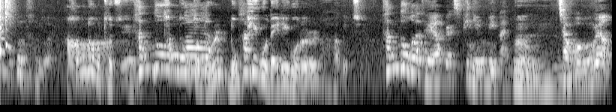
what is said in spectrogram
무조건 탄도예요. 아. 탄도부터지 탄도가- 탄도부터 놀, 높이고 내리고를 하겠지 탄도가 돼야 백스핀이 의미가 있는. 음. 자, 보면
